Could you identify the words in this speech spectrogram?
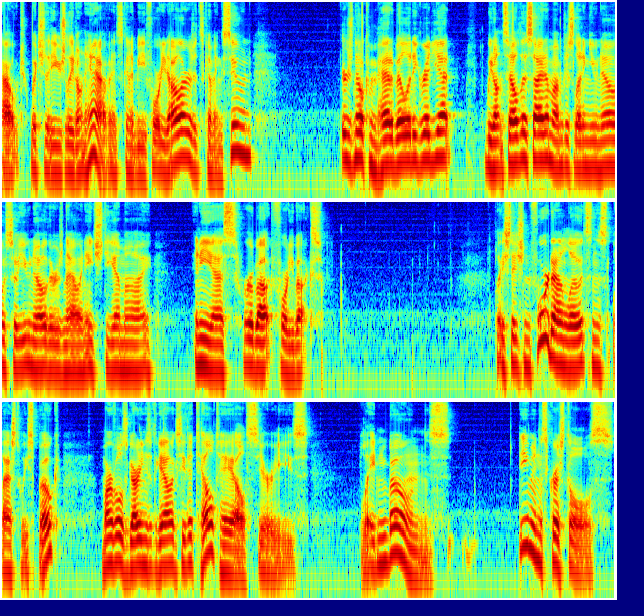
out, which they usually don't have, and it's going to be $40. It's coming soon. There's no compatibility grid yet. We don't sell this item. I'm just letting you know so you know there's now an HDMI NES for about 40 bucks. PlayStation 4 download since last we spoke. Marvel's Guardians of the Galaxy The Telltale series, Blade and Bones, Demon's Crystals,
